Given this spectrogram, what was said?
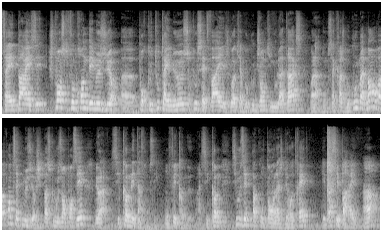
ça va être pareil. Je pense qu'il faut prendre des mesures euh, pour que tout aille mieux, surtout cette faille. Je vois qu'il y a beaucoup de gens qui nous la taxent. Voilà, donc ça crache beaucoup. Maintenant, on va prendre cette mesure. Je sais pas ce que vous en pensez, mais voilà, c'est comme l'État français. On fait comme eux. C'est comme si vous n'êtes pas content à l'âge des retraites, et ben c'est pareil, hein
